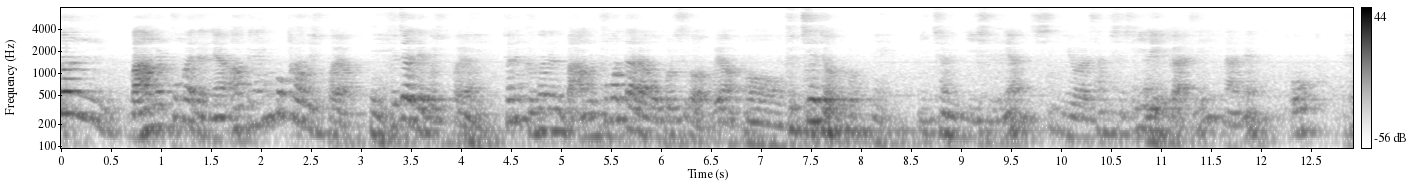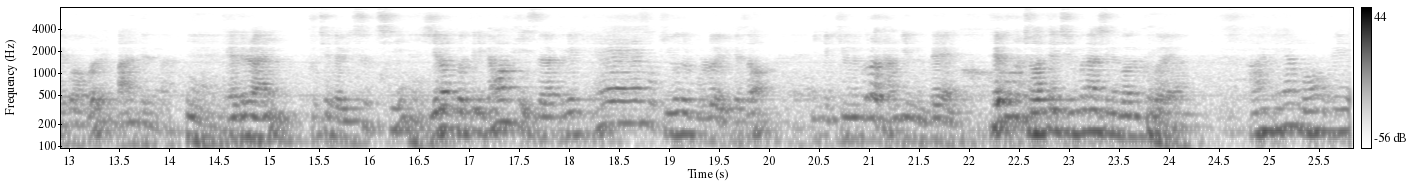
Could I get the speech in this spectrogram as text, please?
떤 마음을 품어야 되냐? 아, 그냥 행복하고 싶어요. 네. 부자 되고 싶어요. 네. 저는 그거는 마음을 품었다라고 볼 수가 없고요. 어. 구체적으로 네. 2020년 12월 31일까지 나는 꼭 100억을 만든다. 네. 데드라인, 구체적인 수치 네. 이런 것들이 명확히 있어야 그게 계속 기운을 불러일으켜서 이제 기운을 끌어당기는데 대부분 저한테 질문하시는 거는 그거예요. 아 그냥 뭐 우리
